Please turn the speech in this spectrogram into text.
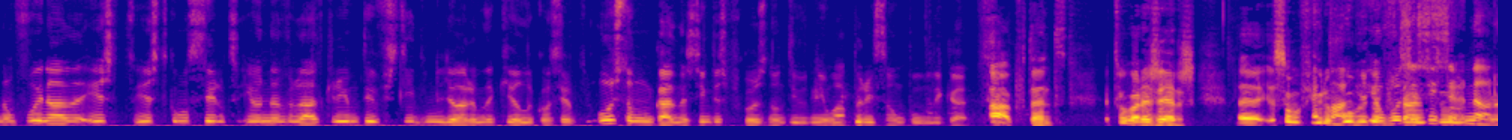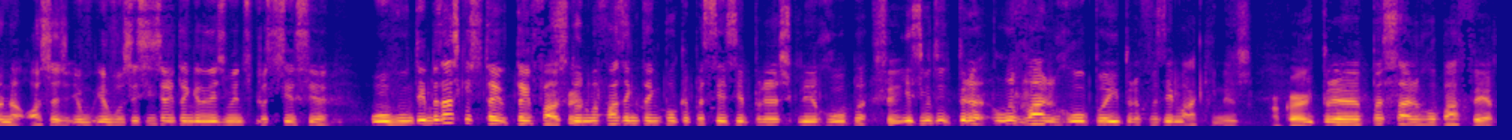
não foi nada. Este, este concerto, eu na verdade queria me ter vestido melhor naquele concerto. Hoje estou um bocado nas tintas porque hoje não tive nenhuma aparição pública. Ah, portanto, tu agora geres. eh, eu sou uma figura Epá, pública, eu vou portanto. ser sincero. Não, não, não. Ou seja, eu, eu vou ser sincero que tenho menos paciência. Houve um tempo, mas acho que isto tem, tem fase. Sim. Estou numa fase em que tenho pouca paciência para escolher roupa Sim. e, acima de tudo, para lavar roupa e para fazer máquinas Ok. e para passar roupa a ferro.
